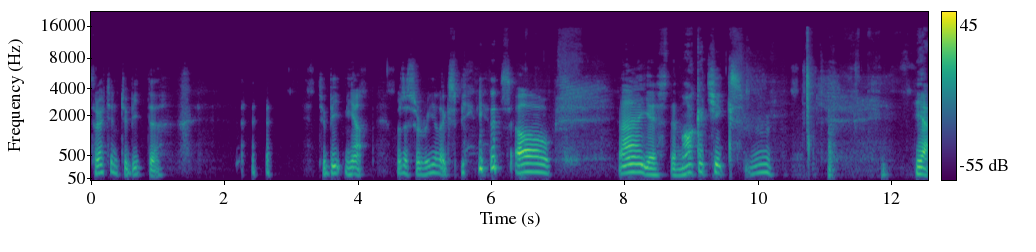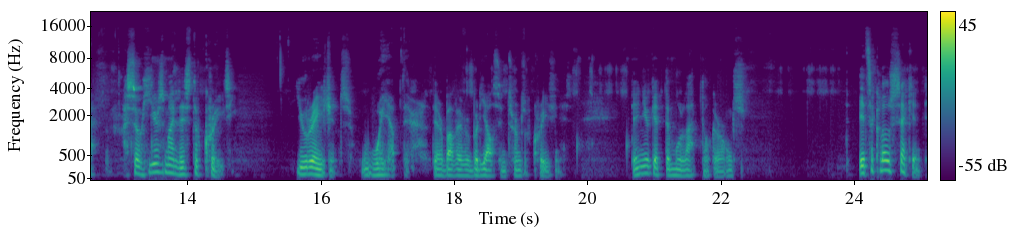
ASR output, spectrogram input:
threatened to beat the to beat me up. It was a surreal experience. oh, ah yes, the mocha chicks. Mm. Yeah. So here's my list of crazy. Eurasians, way up there. They're above everybody else in terms of craziness. Then you get the mulatto girls. It's a close second,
